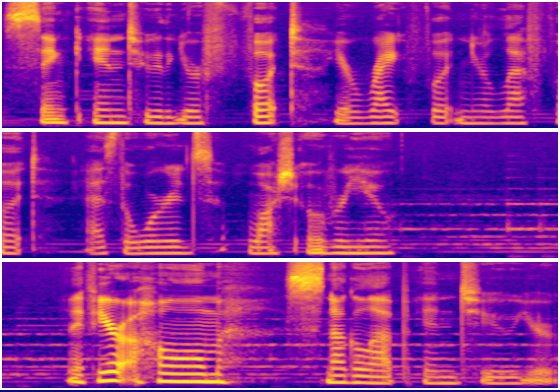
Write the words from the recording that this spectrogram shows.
sink into your foot, your right foot and your left foot as the words wash over you. And if you're at home, snuggle up into your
